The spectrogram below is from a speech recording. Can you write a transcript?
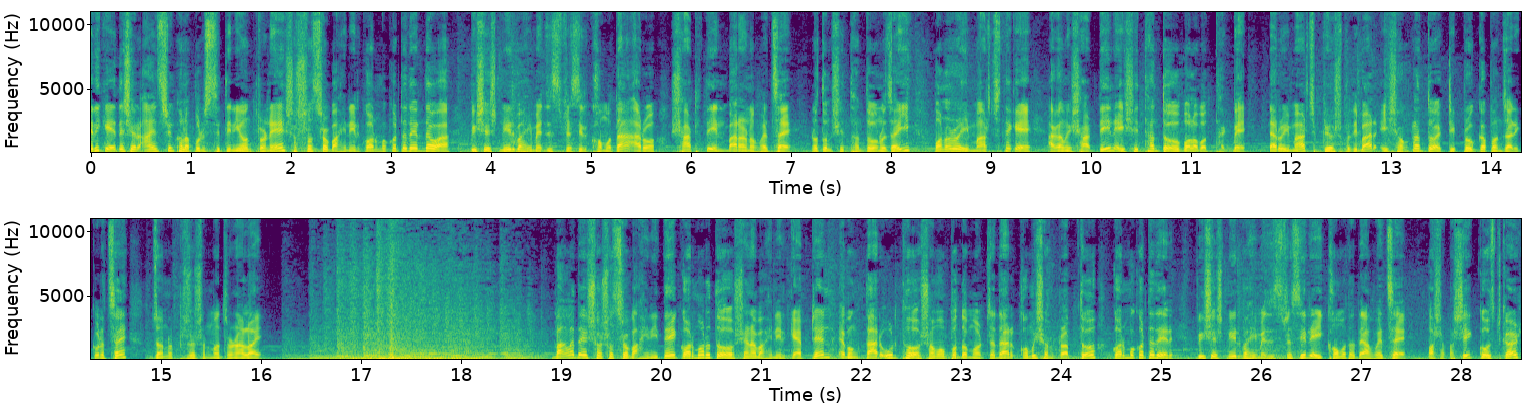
এদিকে দেশের আইন শৃঙ্খলা পরিস্থিতি নিয়ন্ত্রণে সশস্ত্র বাহিনীর কর্মকর্তাদের দেওয়া বিশেষ নির্বাহী ম্যাজিস্ট্রেসির ক্ষমতা আরও ষাট দিন বাড়ানো হয়েছে। নতুন সিদ্ধান্ত অনুযায়ী পনেরোই মার্চ থেকে আগামী ষাট দিন এই সিদ্ধান্ত বলবৎ থাকবে। তেরোই মার্চ বৃহস্পতিবার এই সংক্রান্ত একটি প্রজ্ঞাপন জারি করেছে জনপ্রশাসন মন্ত্রণালয়। বাংলাদেশ সশস্ত্র বাহিনীতে কর্মরত সেনাবাহিনীর ক্যাপ্টেন এবং তার ঊর্ধ্ব সমপদ মর্যাদার কমিশনপ্রাপ্ত কর্মকর্তাদের বিশেষ নির্বাহী ম্যাজিস্ট্রেসির এই ক্ষমতা দেওয়া হয়েছে। পাশাপাশি কোস্টগার্ড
